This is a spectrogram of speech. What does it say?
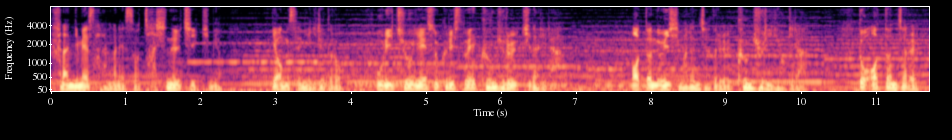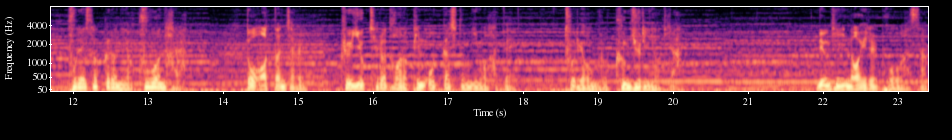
하나님의 사랑 안에서 자신을 지키며 영생에 이르도록 우리 주 예수 그리스도의 긍휼을 기다리라. 어떤 의심하는 자들을 긍휼히 여기라. 또 어떤 자를 불에서 끌어내어 구원하라. 또 어떤 자를 그 육체로 더럽힌 옷까지도 미워하되 두려움으로 긍휼히 여기라. 능히 너희를 보호하사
